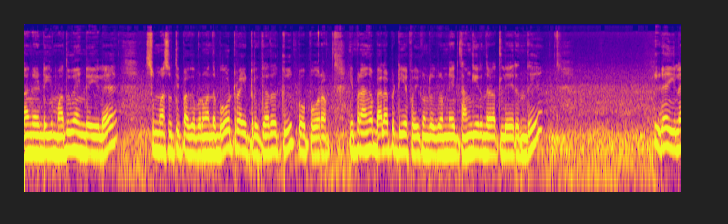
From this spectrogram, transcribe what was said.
நாங்கள் இன்றைக்கி மதுவெங்கையில் சும்மா சுற்றி பார்க்க போகிறோம் அந்த போட் ரைட் இருக்குது அதுக்கு போக போகிறோம் இப்போ நாங்கள் பலப்பட்டியை போய் கொண்டிருக்கிறோம். நேற்று தங்கியிருந்த இடத்துல இருந்து. இடையில்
